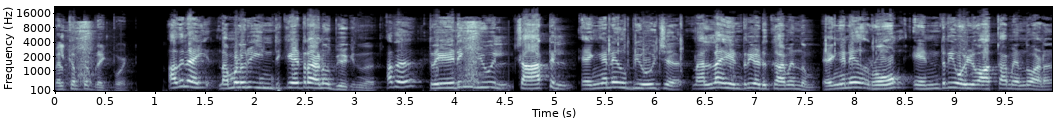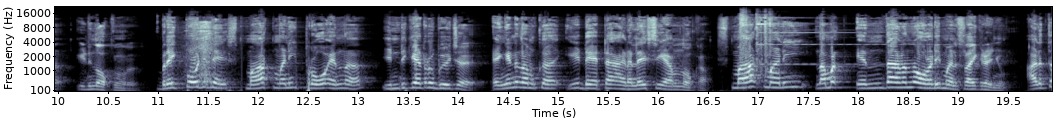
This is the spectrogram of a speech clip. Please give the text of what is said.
വെൽക്കം ടു ബ്രേക്ക് പോയിന്റ് അതിനായി നമ്മളൊരു ഇൻഡിക്കേറ്റർ ആണ് ഉപയോഗിക്കുന്നത്. അത് ട്രേഡിംഗ് വ്യൂവിൽ ചാർട്ടിൽ എങ്ങനെ ഉപയോഗിച്ച് നല്ല എൻട്രി എടുക്കാമെന്നും എങ്ങനെ റോങ് എൻട്രി ഒഴിവാക്കാം ഒഴിവാക്കാമെന്നുമാണ് ഇനി നോക്കുന്നത്. ബ്രേക്ക് പോയിന്റിന്റെ സ്മാർട്ട് മണി പ്രോ എന്ന ഇൻഡിക്കേറ്റർ ഉപയോഗിച്ച് എങ്ങനെ നമുക്ക് ഈ ഡേറ്റ അനലൈസ് ചെയ്യാമെന്ന് നോക്കാം. സ്മാർട്ട് മണി നമ്മൾ എന്താണെന്ന് ഓൾറെഡി മനസ്സിലാക്കി കഴിഞ്ഞു. അടുത്ത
